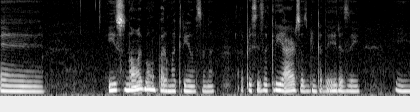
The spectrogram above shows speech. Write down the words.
é, isso não é bom para uma criança, né? Ela precisa criar suas brincadeiras e, e,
